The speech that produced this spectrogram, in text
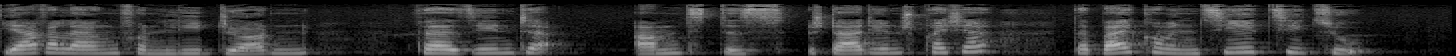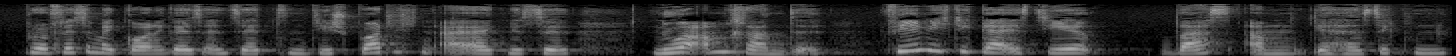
jahrelang von Lee Jordan versehnte Amt des Stadionsprecher. Dabei kommuniziert sie zu Professor McGonagalls Entsetzen die sportlichen Ereignisse nur am Rande. Viel wichtiger ist ihr, was am gehässigten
